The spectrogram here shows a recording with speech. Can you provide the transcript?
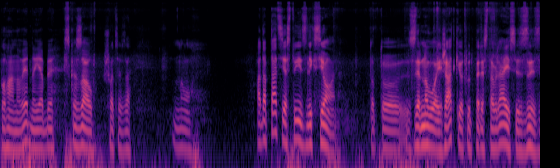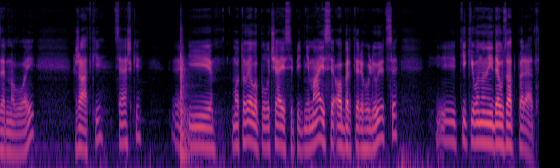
погано видно. Я би сказав, що це за. Ну, адаптація стоїть з лексіона. Тобто з зернової жатки, отут переставляється з зернової жатки, цешки. Е, І мотовило, виходить, піднімається, оберти регулюються. І тільки воно не йде взад вперед.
